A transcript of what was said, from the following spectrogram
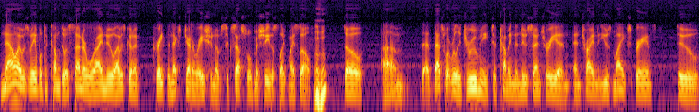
Now I was able to come to a center where I knew I was going to create the next generation of successful machinists like myself. Mm-hmm. So um, that, that's what really drew me to coming to New Century and, and trying to use my experience to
